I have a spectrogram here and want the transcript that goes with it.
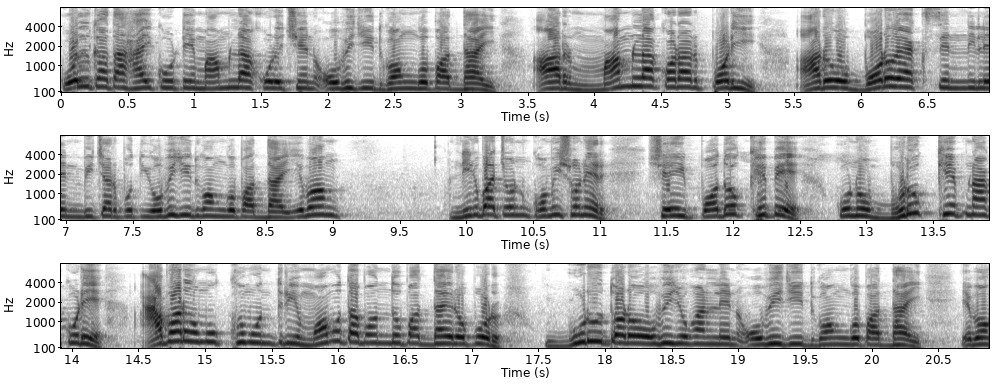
কলকাতা হাইকোর্টে মামলা করেছেন অভিজিৎ গঙ্গোপাধ্যায়। আর মামলা করার পরই আরও বড় অ্যাকশন নিলেন বিচারপতি অভিজিৎ গঙ্গোপাধ্যায় এবং নির্বাচন কমিশনের সেই পদক্ষেপে কোনো ভ্রুক্ষেপ না করে আবারও মুখ্যমন্ত্রী মমতা বন্দ্যোপাধ্যায়ের ওপর গুরুতর অভিযোগ আনলেন অভিজিৎ গঙ্গোপাধ্যায় এবং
